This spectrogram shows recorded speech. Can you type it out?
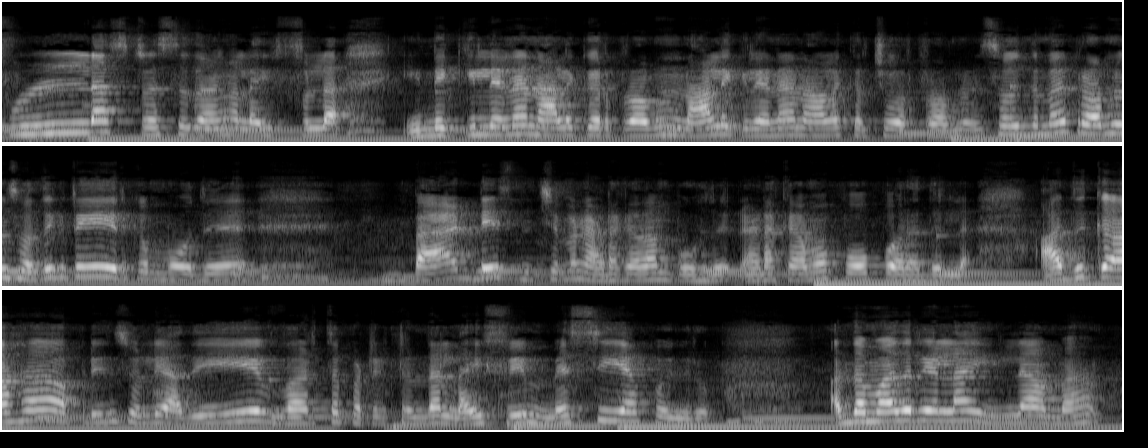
ஃபுல்லாக ஸ்ட்ரெஸ்ஸு தாங்க லைஃப் ஃபுல்லாக இன்றைக்கி இல்லைன்னா நாளைக்கு ஒரு ப்ராப்ளம் நாளைக்கு இல்லைன்னா நாளைக்கு கழிச்சு ஒரு ப்ராப்ளம் ஸோ இந்த மாதிரி ப்ராப்ளம்ஸ் வந்துக்கிட்டே இருக்கும்போது பேட் டேஸ் நிச்சயமாக நடக்க தான் போகுது. நடக்காமல் போக போகிறது இல்லை. அதுக்காக அப்படின்னு சொல்லி அதையே வருத்தப்பட்டுக்கிட்டு இருந்தால் லைஃபே மெஸ்ஸியாக போயிடும் அந்த மாதிரியெல்லாம் இல்லாமல்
